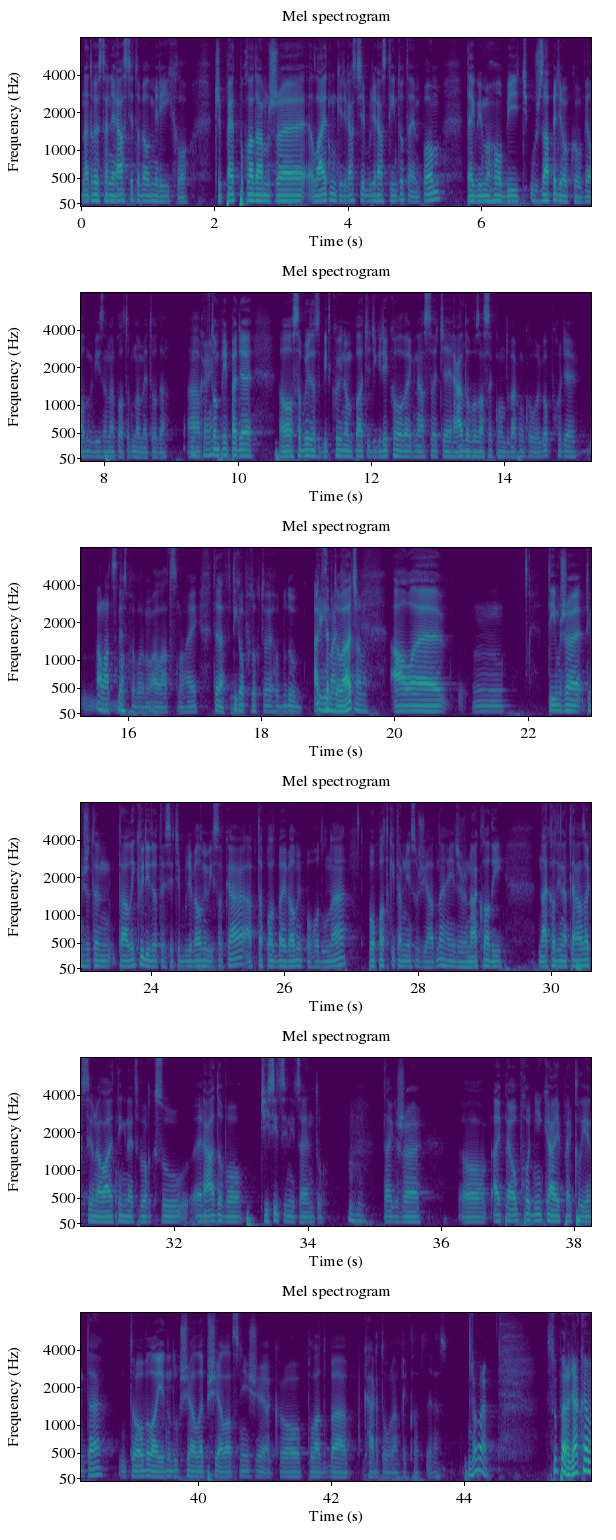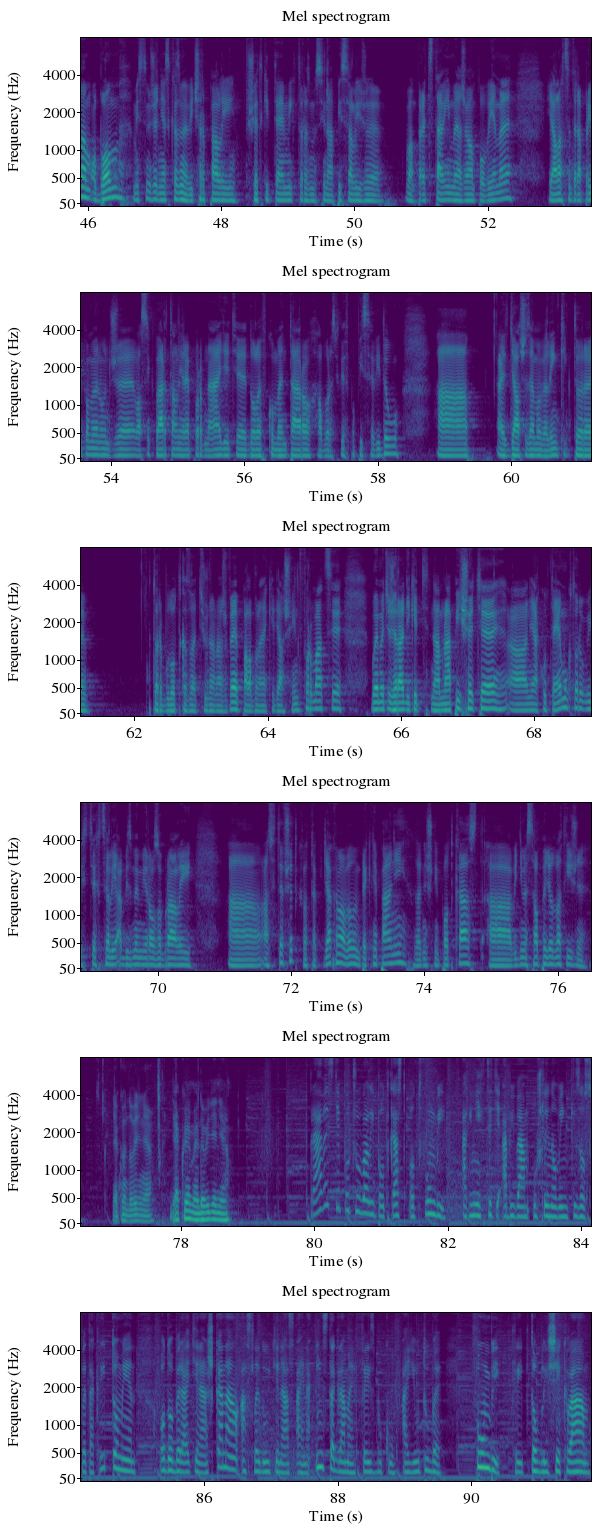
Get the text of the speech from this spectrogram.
na druhej strane rastie to veľmi rýchlo. Čiže predpokladám, že Lightning, keď rastie, bude rásť týmto tempom, tak by mohol byť už za 5 rokov veľmi významná platobná metóda. A OK. v tom prípade o, sa bude s Bitcoinom platiť kdekoľvek na svete, rádovo za sekundu v akomkoľvek obchode. A lacno. Bez problémov a lacno, hej. Teda v tých obchodoch, ktoré ho budú akceptovať. áno. ale mm, tým, že, tým, že ten, tá likvidita tej siete bude veľmi vysoká a tá platba je veľmi pohodlná, poplatky tam nie sú žiadne, hej, že náklady, náklady na transakciu na Lightning Network sú rádovo tisíciny centu. Mhm. Takže o, aj pre obchodníka, aj pre klienta to je oveľa jednoduchšie a lepšie a lacnejšie ako platba kartou napríklad teraz. Dobre. Super, ďakujem vám obom. Myslím, že dneska sme vyčerpali všetky témy, ktoré sme si napísali, že vám predstavíme a že vám povieme. Ja len chcem teda pripomenúť, že vlastne kvartálny report nájdete dole v komentároch alebo respektíve v popise videu a aj ďalšie zaujímavé linky, ktoré ktoré budú odkazovať už na náš web alebo na nejaké ďalšie informácie. Budeme tiež radi, keď nám napíšete nejakú tému, ktorú by ste chceli, aby sme my rozobrali. A asi to je všetko. Tak ďakujem vám veľmi pekne páni za dnešný podcast a vidíme sa opäť o dva týždne. Ďakujem, dovidenia. Ďakujeme, dovidenia. Práve ste počúvali podcast od Fumbi. Ak nechcete, aby vám ušli novinky zo sveta kryptomien, odoberajte náš kanál a sledujte nás aj na Instagrame, Facebooku a YouTube. Fumbi, krypto bližšie k vám.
